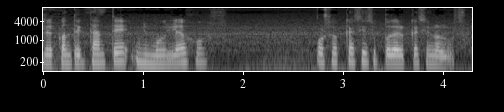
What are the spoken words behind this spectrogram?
del contrincante ni muy lejos. Por eso casi su poder casi no lo uso.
